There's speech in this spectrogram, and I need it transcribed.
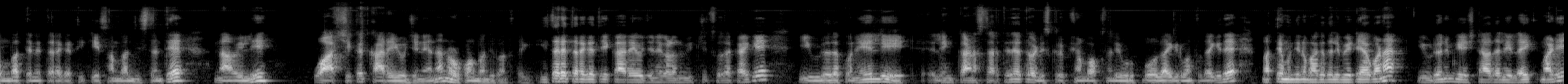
ಒಂಬತ್ತನೇ ತರಗತಿಗೆ ಸಂಬಂಧಿಸಿದಂತೆ ನಾವಿಲ್ಲಿ ವಾರ್ಷಿಕ ಕಾರ್ಯಯೋಜನೆಯನ್ನು ನೋಡ್ಕೊಂಡು ಬಂದಿರುವಂಥದ್ದು ಇತರೆ ತರಗತಿ ಕಾರ್ಯಯೋಜನೆಗಳನ್ನು ವೀಕ್ಷಿಸುವುದಕ್ಕಾಗಿ ಈ ವಿಡಿಯೋದ ಕೊನೆಯಲ್ಲಿ ಲಿಂಕ್ ಕಾಣಿಸ್ತಾ ಇರ್ತದೆ, ಅಥವಾ ಡಿಸ್ಕ್ರಿಪ್ಷನ್ ಬಾಕ್ಸ್ನಲ್ಲಿ ಹುಡುಕಬಹುದಾಗಿರುವಂಥದ್ದಾಗಿದೆ ಮತ್ತೆ ಮುಂದಿನ ಭಾಗದಲ್ಲಿ ಭೇಟಿಯಾಗೋಣ. ಈ ವಿಡಿಯೋ ನಿಮಗೆ ಇಷ್ಟ ಆದಲ್ಲಿ ಲೈಕ್ ಮಾಡಿ.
